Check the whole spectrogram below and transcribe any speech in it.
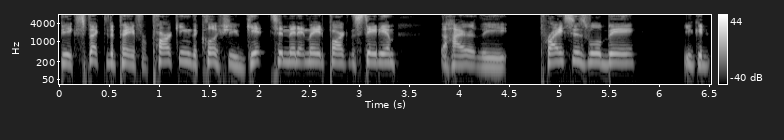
be expected to pay for parking. The closer you get to Minute Maid Park, the stadium, the higher the prices will be. You could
